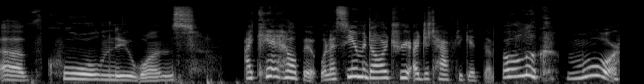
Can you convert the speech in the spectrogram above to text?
of cool new ones. I can't help it. When I see them in Dollar Tree, I just have to get them. Oh, look, more.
